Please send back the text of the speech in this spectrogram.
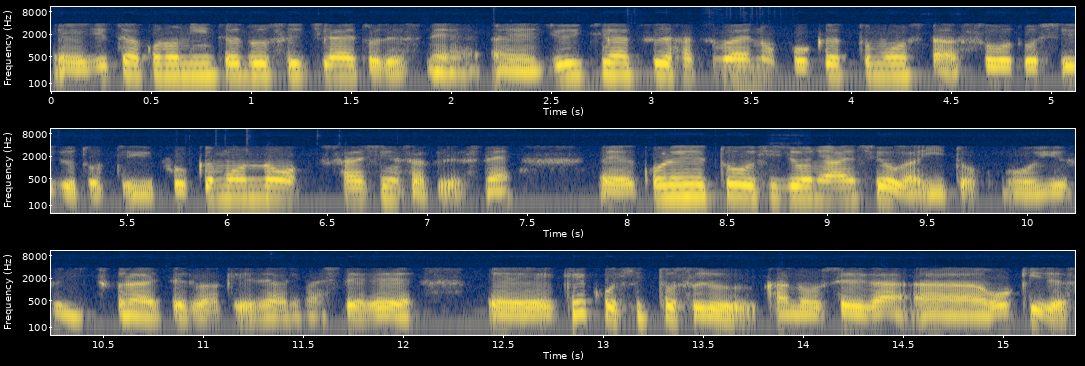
えー、実はこの任天堂スイッチライトですね、えー、11月発売のポケットモンスターソードシールドというポケモンの最新作ですね。え、これと非常に相性がいいというふうに作られているわけでありまして、え、結構ヒットする可能性が大きいです。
